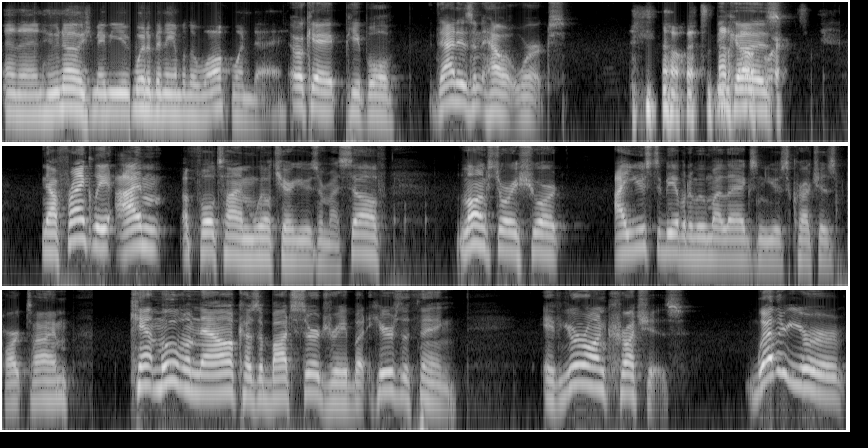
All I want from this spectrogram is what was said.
And then who knows, maybe you would have been able to walk one day. Okay, people, that isn't how it works. No, that's not how it Because- works. Now, frankly, I'm a full time wheelchair user myself. Long story short, I used to be able to move my legs and use crutches part time. Can't move them now because of botched surgery, but here's the thing if you're on crutches, whether you're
